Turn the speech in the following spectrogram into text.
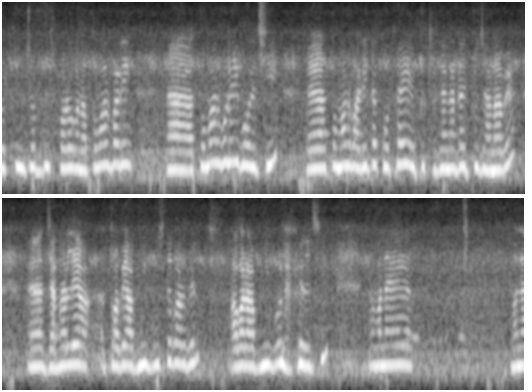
দক্ষিণ চব্বিশ পরগনা। তোমার বাড়ি? তোমার বলেই বলছি। তোমার বাড়িটা কোথায়? একটু ঠিকানাটা একটু জানাবে। জানালে তবে আপনি বুঝতে পারবেন। আবার আপনি বলে ফেলছি মানে মানে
